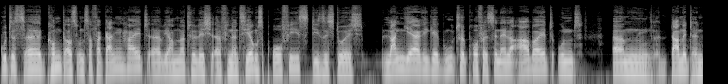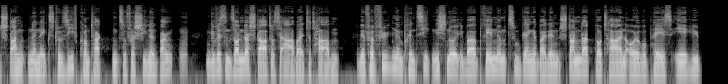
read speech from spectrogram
Gutes äh, kommt aus unserer Vergangenheit. Äh, wir haben natürlich äh, Finanzierungsprofis, die sich durch langjährige, gute, professionelle Arbeit und ähm, damit entstandenen Exklusivkontakten zu verschiedenen Banken einen gewissen Sonderstatus erarbeitet haben. Wir verfügen im Prinzip nicht nur über Premium-Zugänge bei den Standardportalen Europace, eHyp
